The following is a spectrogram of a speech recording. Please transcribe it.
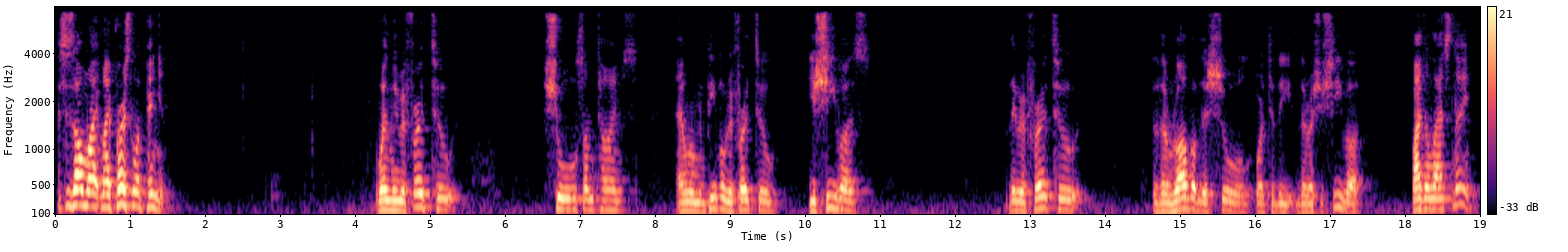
this is all my, my personal opinion. When we refer to shul sometimes, and when people refer to yeshivas, they refer to the Rav of the shul or to the, the Rosh Yeshiva by the last name.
